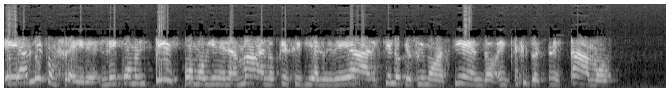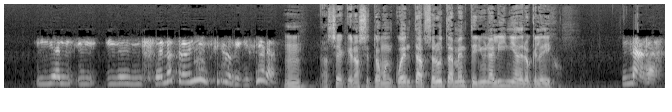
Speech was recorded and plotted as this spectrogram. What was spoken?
eh, hablé con Freire, le comenté cómo viene la mano, qué sería lo ideal, qué es lo que fuimos haciendo, en qué situación estamos. Y el, y, y el otro día hicieron lo que quisieran. Mm, o sea que no se tomó en cuenta absolutamente ni una línea de lo que le dijo. Nada.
